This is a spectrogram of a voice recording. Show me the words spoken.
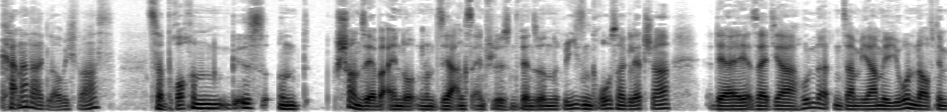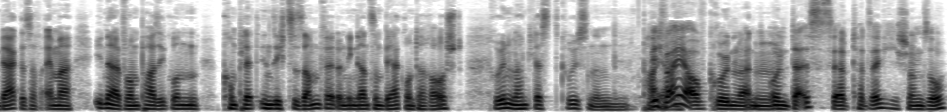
Kanada, glaube ich, war's, zerbrochen ist und schon sehr beeindruckend und sehr angsteinflößend, wenn so ein riesengroßer Gletscher, der seit Jahrhunderten, sagen wir Jahrmillionen auf dem Berg ist, auf einmal innerhalb von ein paar Sekunden komplett in sich zusammenfällt und den ganzen Berg runterrauscht. Grönland lässt grüßen in ein paar Ich war Jahren. ja auf Grönland und da ist es ja tatsächlich schon so,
